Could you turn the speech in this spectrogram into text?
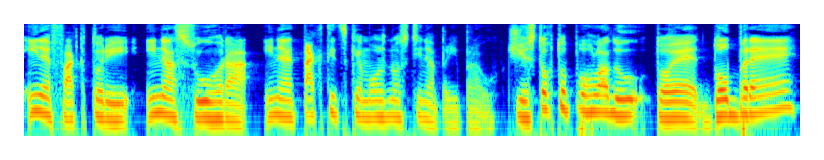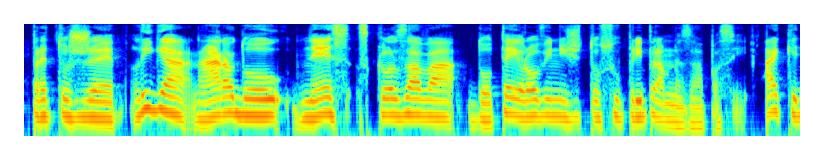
iné faktory, iná súhra, iné taktické možnosti na prípravu. Čiže z tohto pohľadu to je dobré, pretože Liga národov dnes sklzáva do tej roviny, že to sú prípravné zápasy. Aj keď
